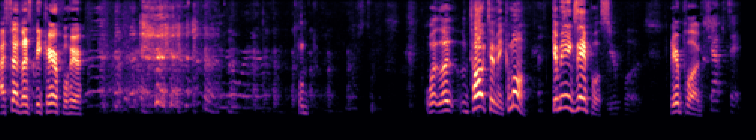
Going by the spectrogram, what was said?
I said, let's be careful here. What, let, talk to me. Come on. Give me examples. Earplugs. Earplugs. Chapstick.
